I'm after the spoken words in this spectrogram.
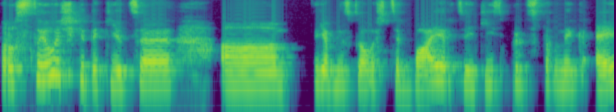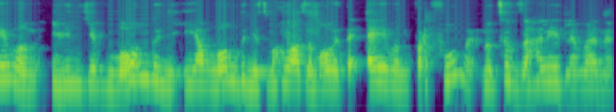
розсилочки такі, це. А, я б не сказала, що це Байер, це якийсь представник Avon, і він є в Лондоні, і я в Лондоні змогла замовити Avon парфуми. Ну це взагалі для мене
